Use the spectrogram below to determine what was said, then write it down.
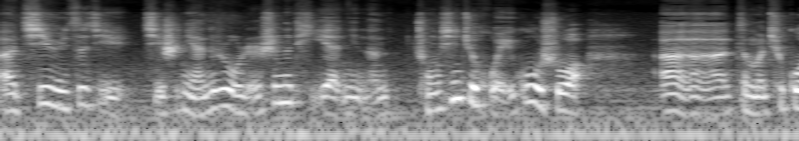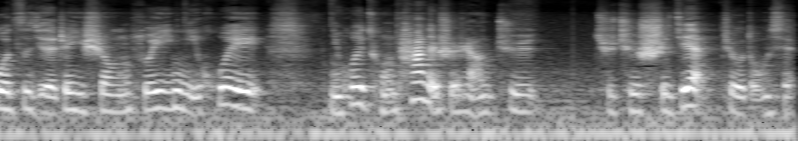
呃基于自己几十年的这种人生的体验，你能重新去回顾说，呃，怎么去过自己的这一生，所以你会。你会从他的身上去去去实践这个东西，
